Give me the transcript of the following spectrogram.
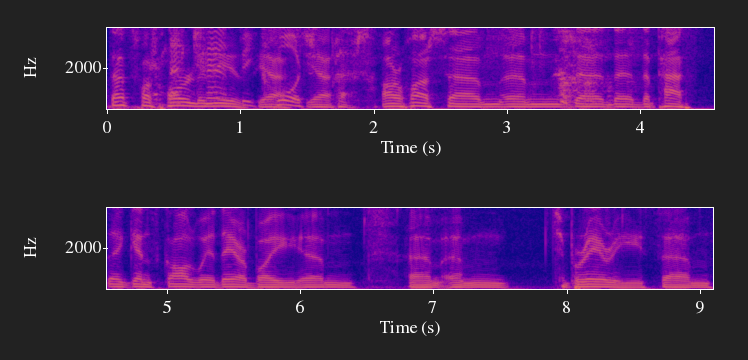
that's what but hurling that is. yeah, coached, yeah. Pat. Or what um, um, the, the the pass against Galway there by um, um, um, Tipperary. Um,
